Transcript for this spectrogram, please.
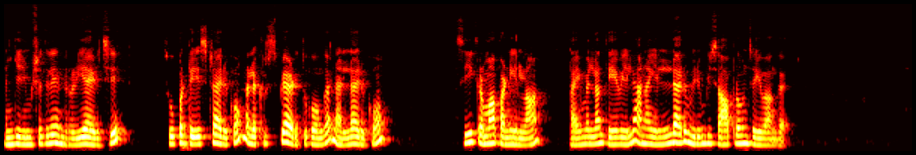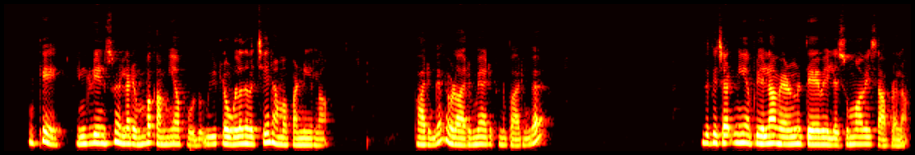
அஞ்சு நிமிஷத்துலேயே ரெடி ஆகிடுச்சு சூப்பர் டேஸ்ட்டாக இருக்கும். நல்லா கிறிஸ்பியாக எடுத்துக்கோங்க. நல்லா இருக்கும். சீக்கிரமாக பண்ணிடலாம். டைம் எல்லாம் தேவையில்லை. ஆனால் எல்லோரும் விரும்பி சாப்பிடவும் செய்வாங்க. ஓகே இன்க்ரீடியன்ஸும் எல்லாம் ரொம்ப கம்மியாக போதும். வீட்டில் உள்ளதை வச்சே நம்ம பண்ணிடலாம். பாருங்கள் எவ்வளோ அருமையாக இருக்குன்னு பாருங்கள் இதுக்கு சட்னி அப்படியெல்லாம் வேணும்னு தேவையில்லை. சும்மாவே சாப்பிடலாம்.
